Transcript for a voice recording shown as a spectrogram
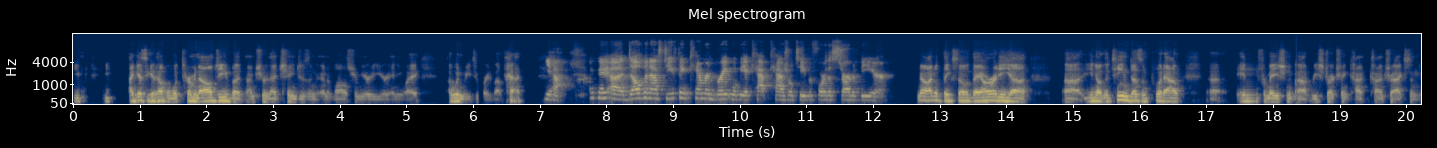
you, you I guess you could help them with terminology, but I'm sure that changes and, and, evolves from year to year anyway. I wouldn't be too worried about that. Yeah. Okay. Uh, Delvin asked, do you think Cameron Brate will be a cap casualty before the start of the year? No, I don't think so. They already, uh, uh, you know, the team doesn't put out uh, information about restructuring co- contracts and,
